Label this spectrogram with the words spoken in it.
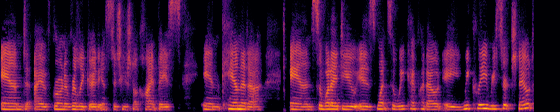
And I've grown a really good institutional client base in Canada. And so what I do is once a week, I put out a weekly research note.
